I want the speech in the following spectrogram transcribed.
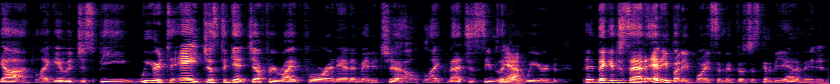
God, like it would just be weird to a just to get Jeffrey Wright for an animated show. Like that just seems like Yeah. a weird. They could just have anybody voice him if it was just going to be animated.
